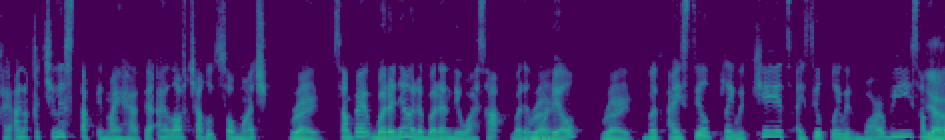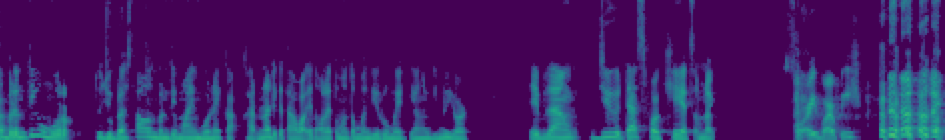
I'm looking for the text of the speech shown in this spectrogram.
kayak anak kecilnya stuck in my head. I love childhood so much. Right, sampai badannya udah badan dewasa badan Right. model. Right. but I still play with kids, I still play with Barbie. Sampai Yeah. aku berhenti umur 17 tahun berhenti main boneka karena diketawain oleh teman-teman di roommate yang di New York. Dia bilang, "Dude, that's for kids." I'm like, "Sorry Barbie." Like,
